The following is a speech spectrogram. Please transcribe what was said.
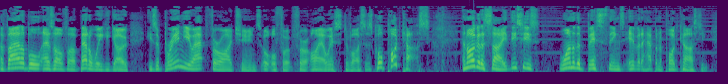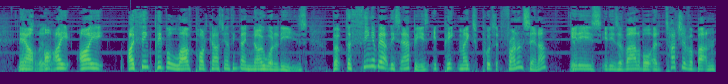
available as of about a week ago is a brand new app for iTunes or, or for for iOS devices called Podcasts. And I got to say, this is one of the best things ever to happen to podcasting. Now, Absolutely. I I I think people love podcasting. I think they know what it is. But the thing about this app is it makes puts it front and center. It is it is available at a touch of a button.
